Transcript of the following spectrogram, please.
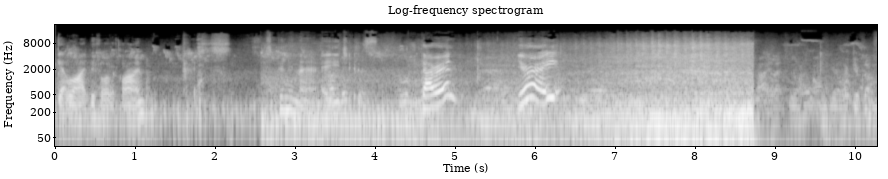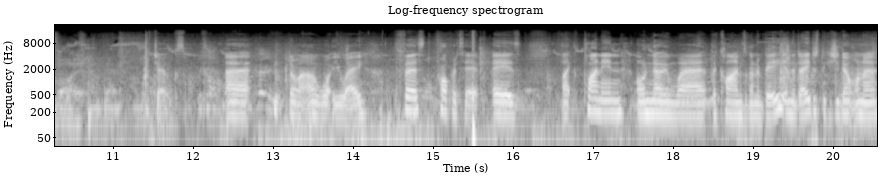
get light before the climb. It's been in there ages. Darren, you're right. I give that five. jokes. Uh, don't matter what you weigh. First proper tip is like planning or knowing where the climb's are going to be in the day, just because you don't want to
